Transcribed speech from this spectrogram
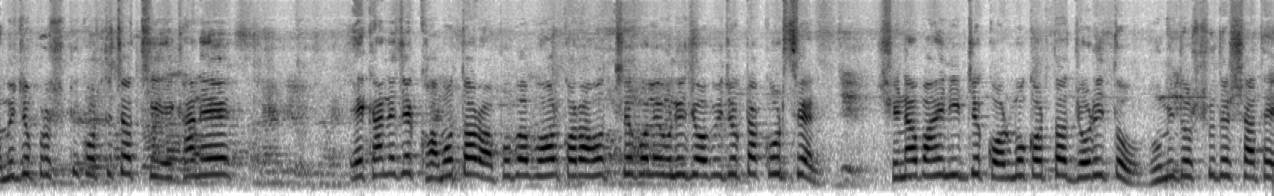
আমি যে প্রশ্নটি করতে চাচ্ছি এখানে এখানে যে ক্ষমতার অপব্যবহার করা হচ্ছে বলে উনি যে অভিযোগটা করছেন সেনাবাহিনীর যে কর্মকর্তা জড়িত ভূমিদস্যুদের সাথে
